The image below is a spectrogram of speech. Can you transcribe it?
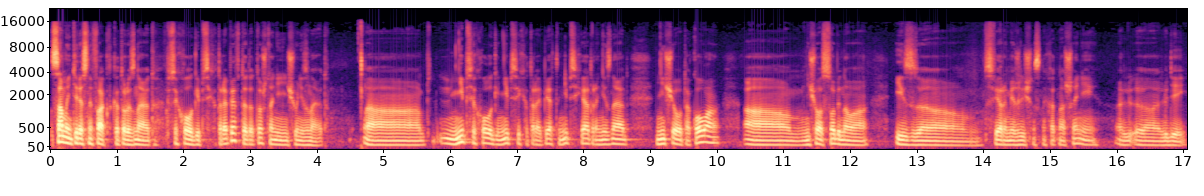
Самый интересный факт, который знают психологи и психотерапевты, это то, что они ничего не знают. А, ни психологи, ни психотерапевты, ни психиатры не знают ничего такого, а, ничего особенного из э, сферы межличностных отношений э, людей.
